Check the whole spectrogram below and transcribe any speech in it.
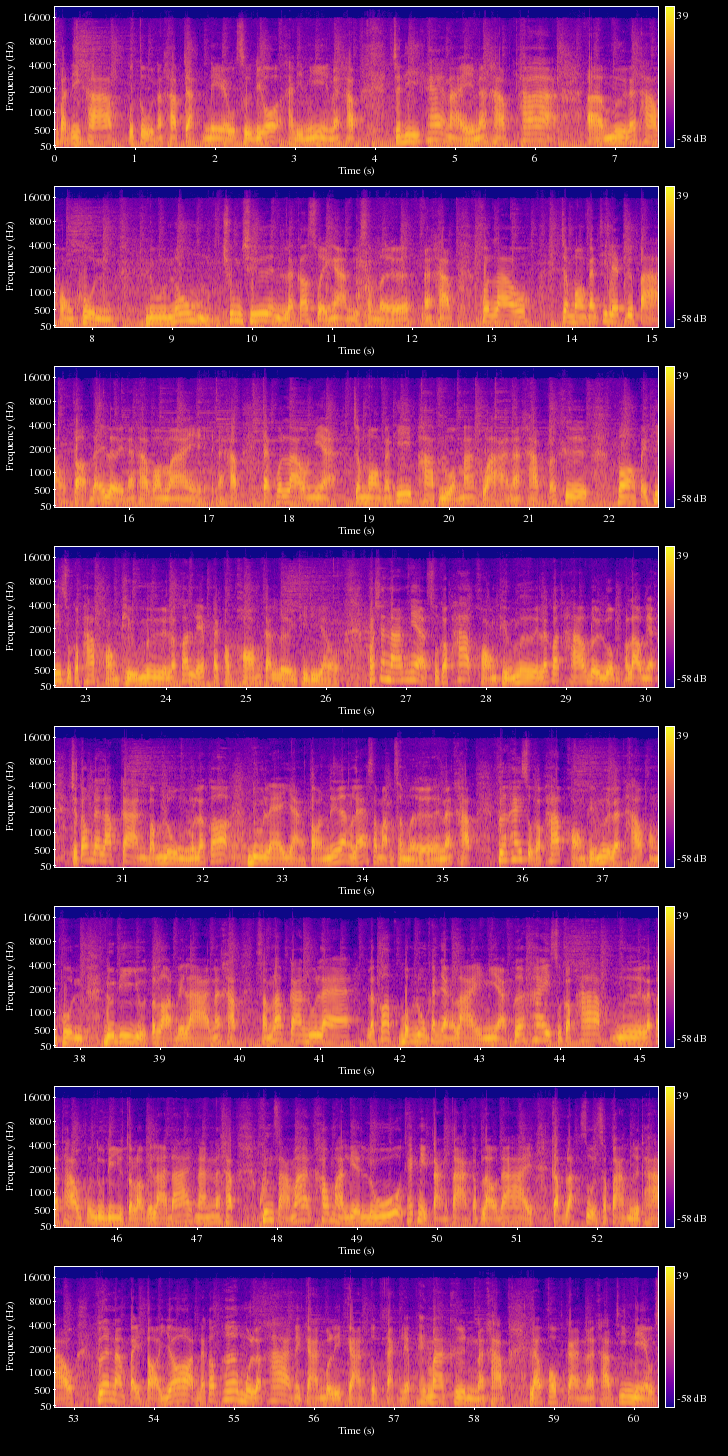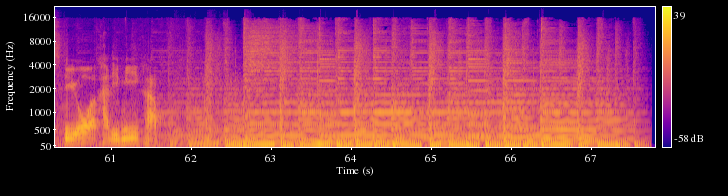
สวัสดีครับครูตู่นะครับจาก Nail Studio Academy นะครับ จะดีแค่ไหนนะครับ ถ้ามือและเท้าของคุณดูนุ่มชุ่มชื่น และก็สวยงามอยู่เสมอนะครับ คนเรา จะมองกันที่เล็บหรือเปล่าตอบได้เลยนะครับว่าไม่นะครับ แต่คนเราเนี่ยจะมองกันที่ภาพรวมมากกว่านะครับ ก็คือมองไปที่สุขภาพของผิวมือแล้วก็เล็บไปพร้อมๆกันเลยทีเดียว เพราะฉะนั้นเนี่ยสุขภาพของผิวมือแล้วก็เท้าโดยรวมของเราเนี่ยจะต้องได้รับการบำรุงแล้วก็ดูแลอย่างต่อเนื่องและสม่ำเสมอนะครับ เพื่อให้สุขภาพของผิวมือและเท้าของคุณ ดูดีอยู่ตลอดเวลานะครับ สำหรับการดูแลแล้วก็บำรุงกันอย่างไรเนี่ยเพื่อให้สุขภาพมือแล้วก็เท้าคุณดูดีอยู่ตลอดเวลาได้นั้นนะครับ คุณสามารถเข้ามาเรียนรู้เทคนิคต่างๆ กับเราได้ กับหลักสูตรสปามือเท้า เพื่อนำไปต่อยอด แล้วก็เพิ่มมูลค่าในการบริการตกแต่งเล็บให้มากขึ้นนะครับ แล้วพบกันนะครับที่ Nail Studio Academy ครับ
